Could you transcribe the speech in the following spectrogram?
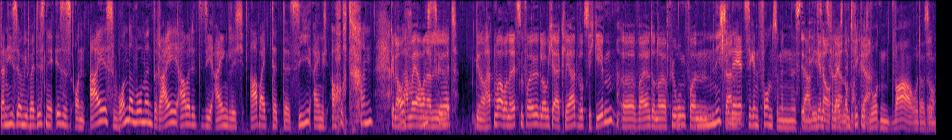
Dann hieß irgendwie bei Disney, ist es on Ice? Wonder Woman 3 arbeitete sie eigentlich, arbeitete sie eigentlich auch dran. Genau, auch haben wir ja aber in der nichts gehört. Genau, hatten wir aber in der letzten Folge, glaube ich, ja erklärt, wird es nicht geben, äh, weil unter neuer Führung von Nicht in Gunn- der jetzigen Form zumindest, ja, Äh, wie genau, es jetzt vielleicht ja, noch mal, entwickelt ja. worden war oder so.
